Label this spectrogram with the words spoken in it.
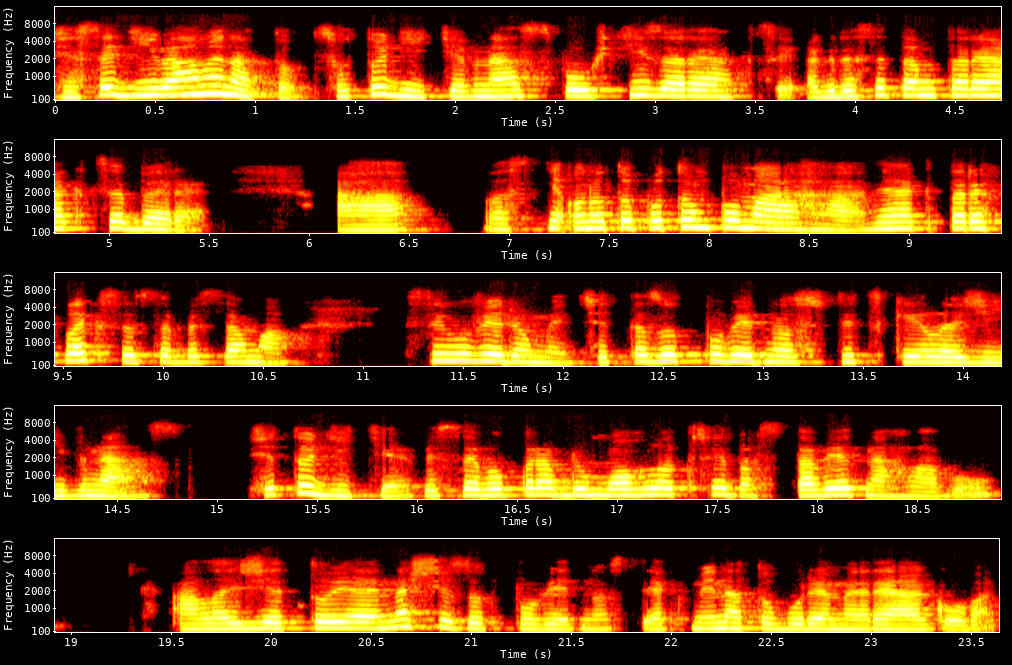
že se díváme na to, co to dítě v nás spouští za reakci a kde se tam ta reakce bere. A vlastně ono to potom pomáhá, nějak ta reflexe sebe sama, si uvědomit, že ta zodpovědnost vždycky leží v nás. Že to dítě by se opravdu mohlo třeba stavět na hlavu ale že to je naše zodpovědnost, jak my na to budeme reagovat.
